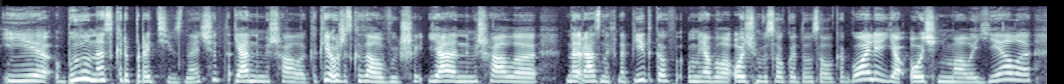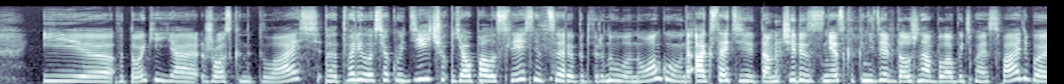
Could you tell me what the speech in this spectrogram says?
И был у нас корпоратив, значит, я намешала, как я уже сказала выше, я намешала на разных напитков, у меня была очень высокая доза алкоголя, я очень мало ела, и в итоге я жестко напилась, э, творила всякую дичь, я упала с лестницы, подвернула ногу. А, кстати, там через несколько недель должна была быть моя свадьба,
